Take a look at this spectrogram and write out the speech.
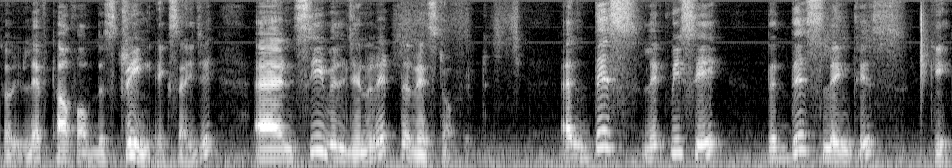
sorry left half of the string xij and C will generate the rest of it. And this let me say that this length is k.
